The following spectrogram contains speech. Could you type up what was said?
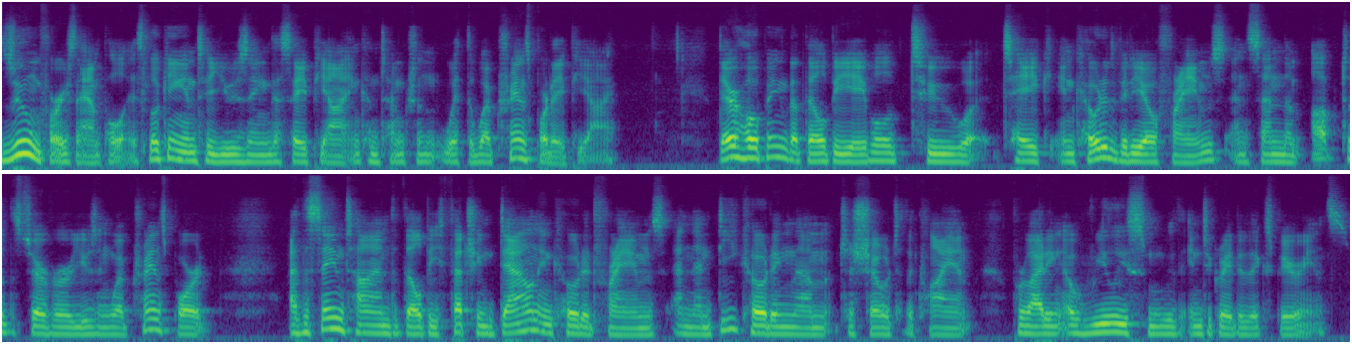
Zoom, for example, is looking into using this API in conjunction with the Web Transport API. They're hoping that they'll be able to take encoded video frames and send them up to the server using Web Transport at the same time that they'll be fetching down encoded frames and then decoding them to show to the client, providing a really smooth integrated experience.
